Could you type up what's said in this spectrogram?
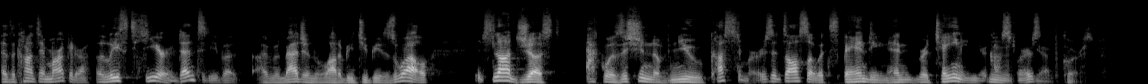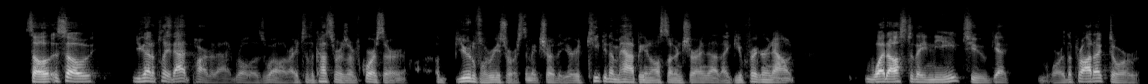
as a content marketer, at least here, at Density, but I imagine a lot of B2Bs as well, it's not just acquisition of new customers, it's also expanding and retaining your mm, customers. Mm, yeah, of course. So, so you got to play that part of that role as well, right? So the customers, are, of course, are a beautiful resource to make sure that you're keeping them happy and also ensuring that like you're figuring out what else do they need to get more of the product or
